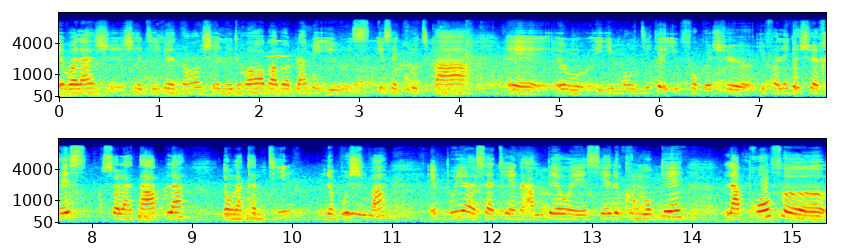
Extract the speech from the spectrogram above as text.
Et voilà, j'ai dit que non, j'ai le droit, blablabla, mais ils n'écoutent pas. Et, ils m'ont dit qu'il faut que je, il fallait que je reste sur la table dans la cantine, ne bouge pas. Et puis, euh, c'était un appel et essayer de convoquer la prof euh,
